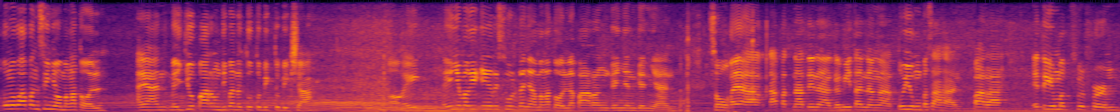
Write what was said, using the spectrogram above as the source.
Kung mapapansin nyo mga tol, ayan, medyo parang di ba nagtutubig-tubig siya? Okay? Ayun yung magiging resulta niya mga tol na parang ganyan-ganyan. So kaya dapat natin na gamitan ng ah, tuyong basahan para ito yung mag-firm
